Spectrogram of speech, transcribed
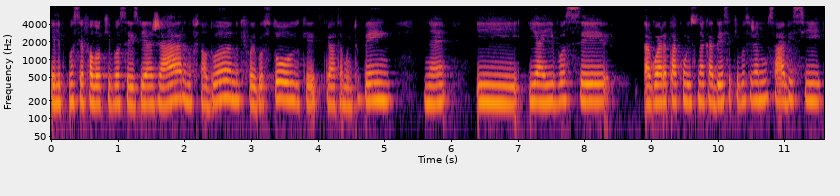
Ele, você falou que vocês viajaram no final do ano, que foi gostoso, que ele te trata muito bem, né? E, e aí você agora está com isso na cabeça que você já não sabe se,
